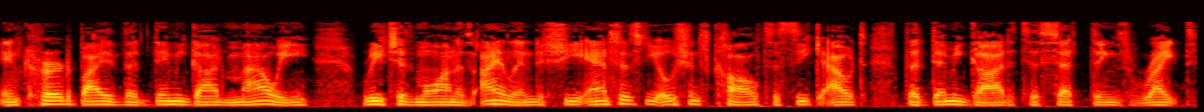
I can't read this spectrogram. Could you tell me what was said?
incurred by the demigod Maui reaches Moana's island, she answers the ocean's call to seek out the demigod to set things right.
